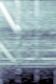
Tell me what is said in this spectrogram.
you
